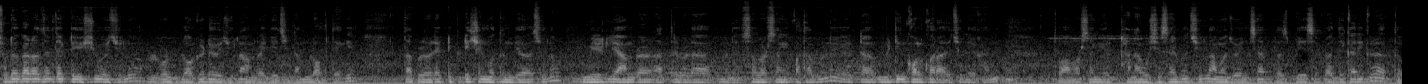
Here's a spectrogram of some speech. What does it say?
ছোটো গারাজেতে একটা ইস্যু হয়েছিল রোড ব্লকেড হয়েছিল, আমরা গিয়েছিলাম ব্লক থেকে। তারপরে ওর একটা পিটিশন মতন দেওয়া ছিল। ইমিডিয়েটলি আমরা রাত্রেবেলা মানে সবার সঙ্গে কথা বলে একটা মিটিং কল করা হয়েছিল এখানে। তো আমার সঙ্গে থানা ওসি সাহেবও ছিল, আমার জয়েন্ট সাহেব প্লাস বিএসএফ আধিকারিকরা। তো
